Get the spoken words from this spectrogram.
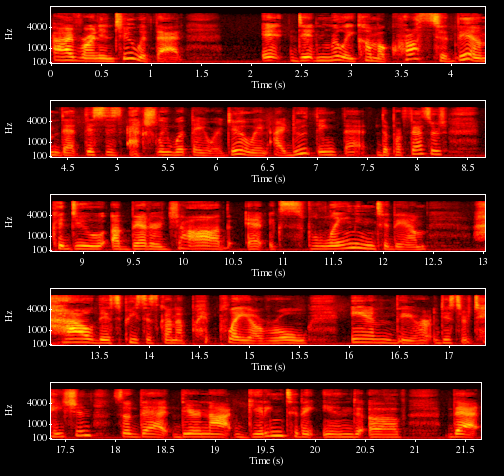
I've run into with that. It didn't really come across to them that this is actually what they were doing. I do think that the professors could do a better job at explaining to them how this piece is going to p- play a role in their dissertation so that they're not getting to the end of that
